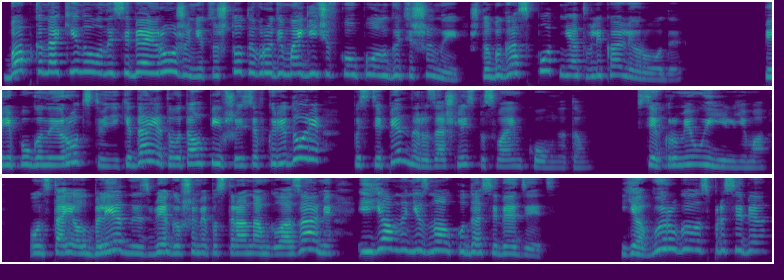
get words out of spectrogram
бабка накинула на себя и роженицу что-то вроде магического полога тишины, чтобы господ не отвлекали роды. Перепуганные родственники, до этого толпившиеся в коридоре, постепенно разошлись по своим комнатам. Все, кроме Уильяма. Он стоял бледный, с бегавшими по сторонам глазами и явно не знал, куда себя деть. Я выругалась про себя,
